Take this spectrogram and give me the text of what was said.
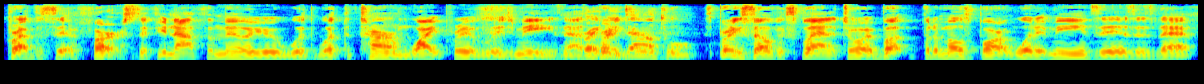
preface it first. If you're not familiar with what the term white privilege means, now break it's pretty it down to them. It's pretty self-explanatory, but for the most part, what it means is is that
